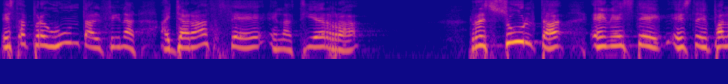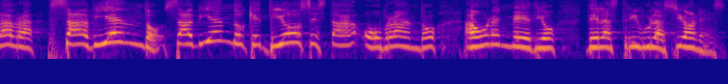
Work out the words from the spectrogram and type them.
Esta pregunta al final, ¿hallará fe en la tierra? Resulta en este, esta palabra sabiendo, sabiendo que Dios está obrando aún en medio de las tribulaciones,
